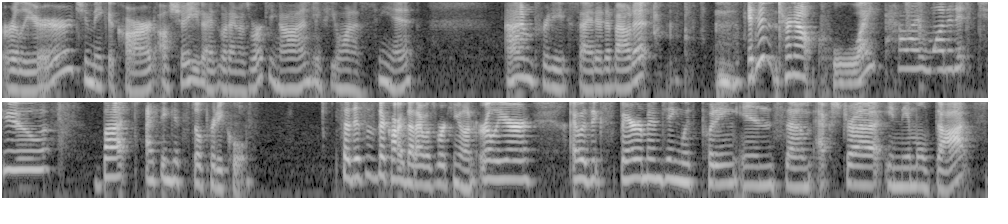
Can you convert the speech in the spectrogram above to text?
earlier to make a card. I'll show you guys what I was working on if you want to see it. I'm pretty excited about it. It didn't turn out quite how I wanted it to, but I think it's still pretty cool. So this is the card that I was working on earlier. I was experimenting with putting in some extra enamel dots.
